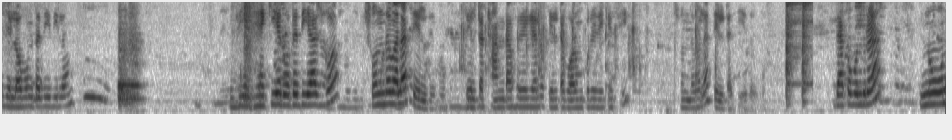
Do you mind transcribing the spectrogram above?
এই যে লবণটা দিয়ে দিলাম। দিয়ে ঝেঁকিয়ে রোদে দিয়ে আসব। সন্ধ্যাবেলা তেল দেব। তেলটা ঠান্ডা হয়ে গেল, তেলটা গরম করে রেখেছি। সন্ধ্যাবেলা তেলটা দিয়ে দেবো। দেখো বন্ধুরা, নুন,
